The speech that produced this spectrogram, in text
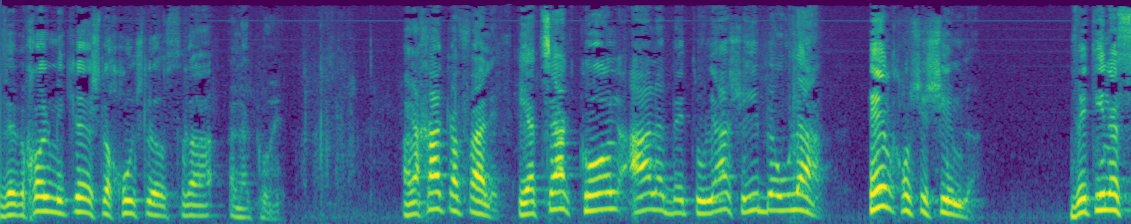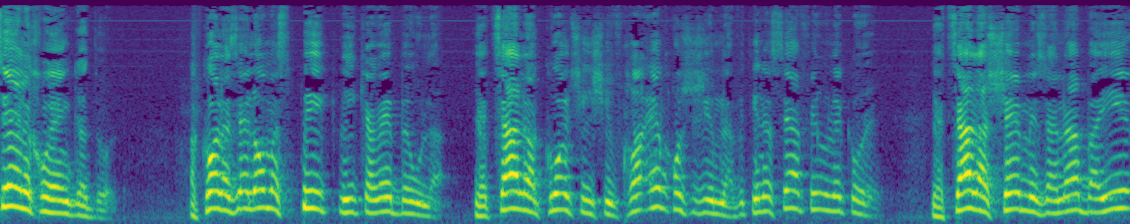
ובכל מקרה יש לחוש לאוסרה על הכהן. הלכה כ"א, יצא קול על הבתולה שהיא בעולה, אין חוששים לה. ותינשא לכהן גדול. הקול הזה לא מספיק להיקרא בעולה. יצא לה קול שהיא שפחה, אין חוששים לה, ותינשא אפילו לכהן. יצא לה שם מזנה בעיר,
